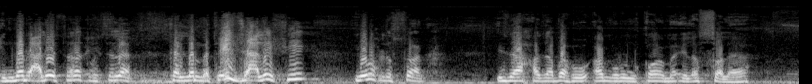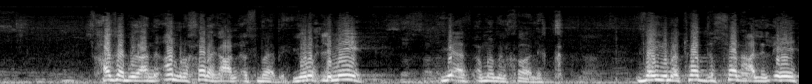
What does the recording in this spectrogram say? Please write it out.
النبي عليه الصلاة والسلام كان لما تعز عليه شيء يروح للصانع إذا حزبه أمر قام إلى الصلاة. حزبه يعني أمر خرج عن أسبابه. يروح لمين؟ يقف أمام الخالق. زي ما تودي الصنعة للإيه؟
